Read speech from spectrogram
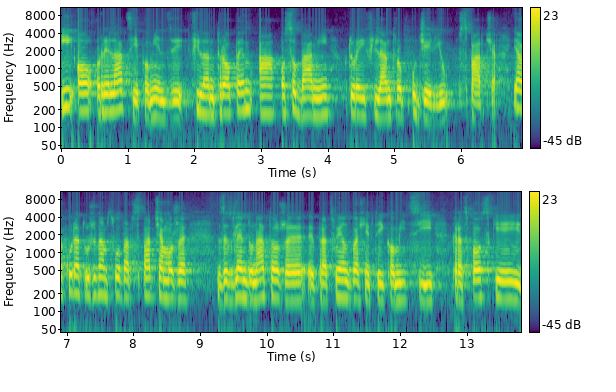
i o relacje pomiędzy filantropem a osobami, której filantrop udzielił wsparcia. Ja akurat używam słowa wsparcia może ze względu na to, że y, pracując właśnie w tej komisji kraspowskiej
